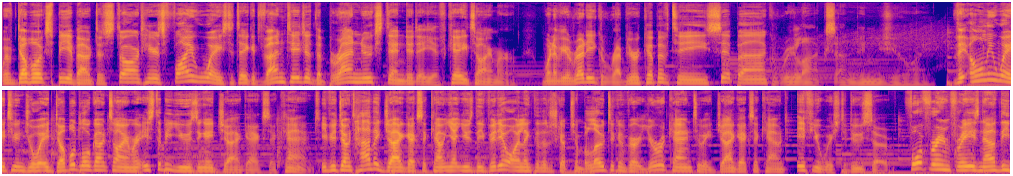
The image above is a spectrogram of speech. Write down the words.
With double XP about to start, here's 5 ways to take advantage of the brand new extended AFK timer. Whenever you're ready, grab your cup of tea, sit back, relax, and enjoy. The only way to enjoy a doubled logout timer is to be using a Jagex account. If you don't have a Jagex account yet, use the video I linked in the description below to convert your account to a Jagex account if you wish to do so. Fort Forinthry is now the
